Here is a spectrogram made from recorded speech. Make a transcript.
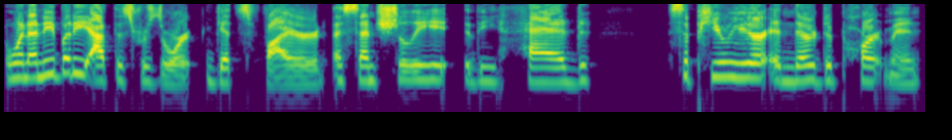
When anybody at this resort gets fired, essentially the head superior in their department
